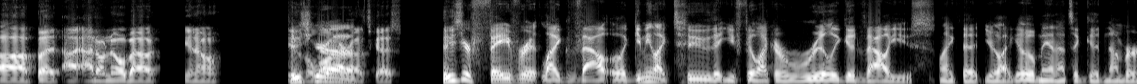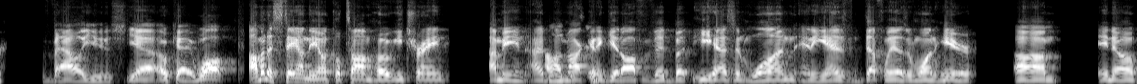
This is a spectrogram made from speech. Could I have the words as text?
uh, but I, I don't know about you know, you know, Who's the your, longer uh, odds guys. Who's your favorite like val? Like, give me like two that you feel like are really good values, like that you're like, oh man, that's a good number. Values. Yeah. Okay. Well, I'm going to stay on the Uncle Tom Hoge train. I mean, I, like I'm not going to get off of it, but he hasn't won, and he has definitely hasn't won here. Um, you know,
